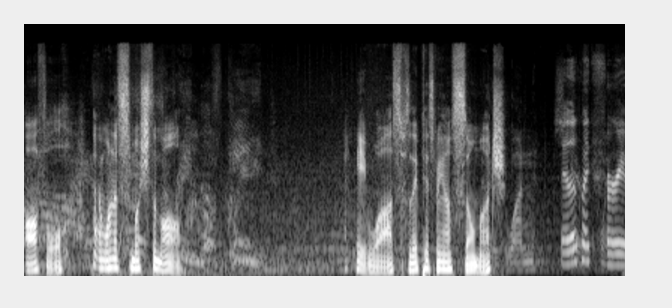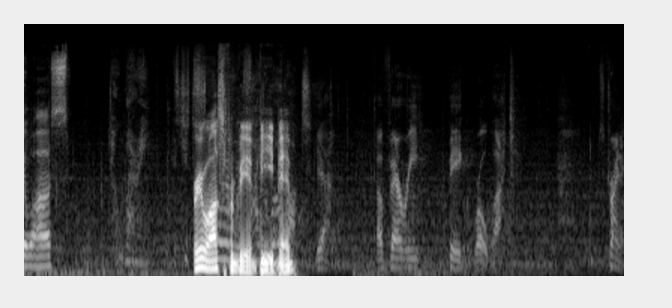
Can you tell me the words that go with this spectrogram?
awful. I want to smush them all. I hate wasps. They piss me off so much. They look like furry wasps. Don't worry. It's just Furry wasp would be a bee, babe. Yeah. A very big robot. It's trying to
